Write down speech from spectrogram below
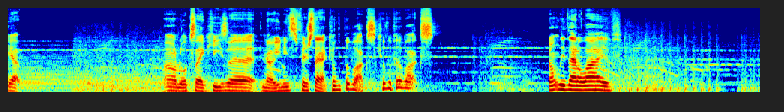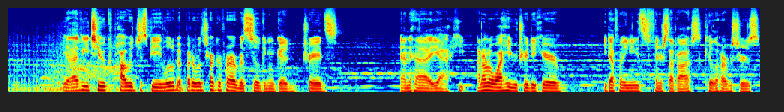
Yep. Oh, it looks like he's, uh, no, he needs to finish that. Kill the pillbox. Kill the pillbox. Don't leave that alive. Yeah, that V2 could probably just be a little bit better with target fire, but still getting good trades. And, uh, yeah, he, I don't know why he retreated here. He definitely needs to finish that off, kill the harvesters.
